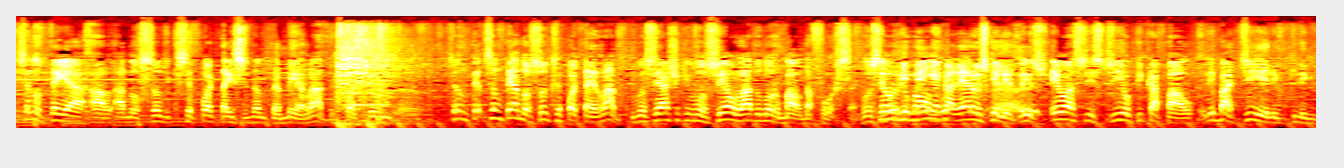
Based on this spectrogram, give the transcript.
Você não tem a, a- a noção de que você pode estar ensinando também errado? Pode ser um... Você não, tem, você não tem a noção que você pode estar errado? E você acha que você é o lado normal da força. Você é o He-Man e a galera é o esqueleto, é isso? Eu assistia o pica-pau. Ele batia, ele, ele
